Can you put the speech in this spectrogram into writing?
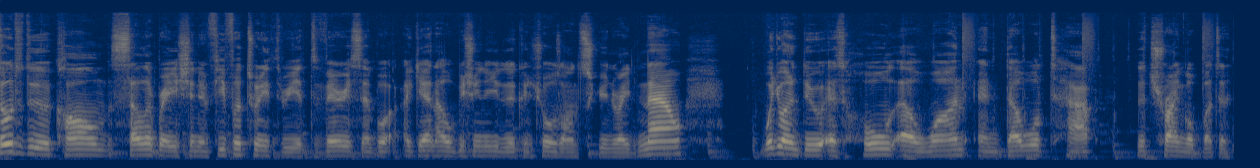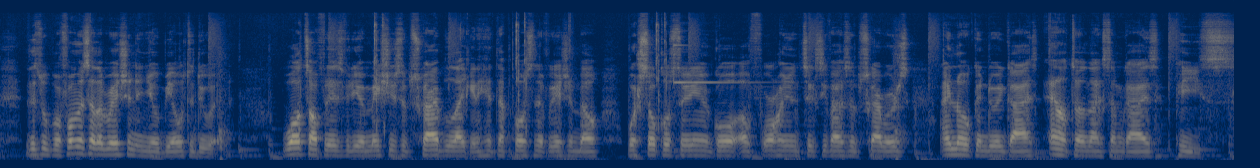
So to do a Calma celebration in FIFA 23, it's very simple. Again, I will be showing you the controls on screen right now. What you want to do is hold L1 and double tap the triangle button. This will perform a celebration and you'll be able to do it. Well, that's all for this video. Make sure you subscribe, like, and hit that post notification bell. We're so close to hitting a goal of 465 subscribers. I know we can do it, guys. And until next time, guys, peace.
